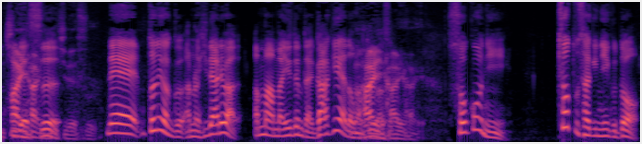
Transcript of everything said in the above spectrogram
道ではいはいす道です。で、とにかく、あの、左は、まあまあ言うてみたら崖やと思ってください。はいはいはい。そこに、ちょっと先に行くと、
